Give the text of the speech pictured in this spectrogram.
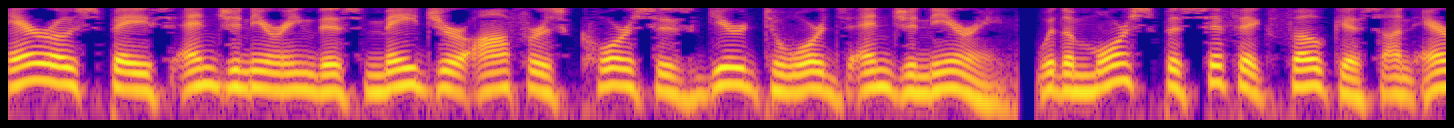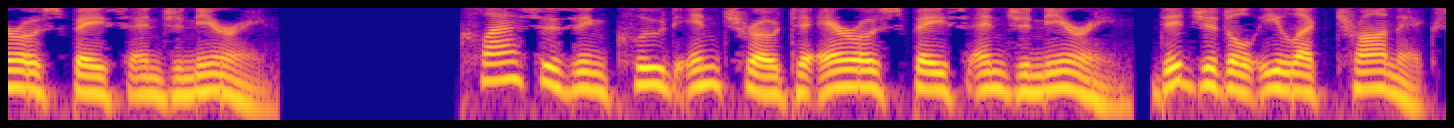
Aerospace engineering This major offers courses geared towards engineering, with a more specific focus on aerospace engineering. Classes include Intro to Aerospace Engineering, Digital Electronics,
